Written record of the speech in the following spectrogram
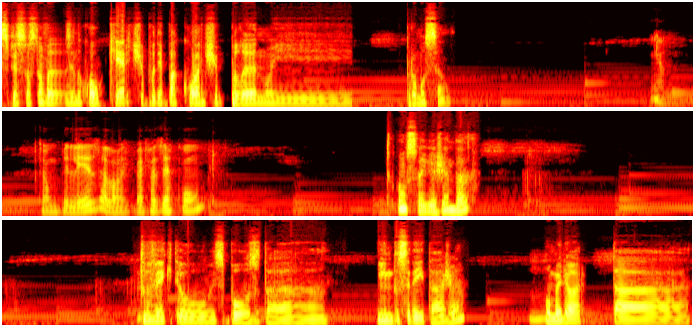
As pessoas estão fazendo qualquer tipo de pacote, plano e promoção. Então, beleza, ela vai fazer a compra. Tu consegue agendar. Tu vê que teu esposo tá indo se deitar já. Hum. Ou melhor, tá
